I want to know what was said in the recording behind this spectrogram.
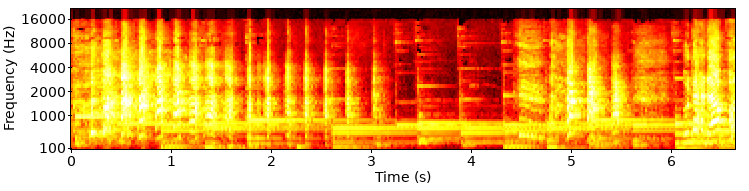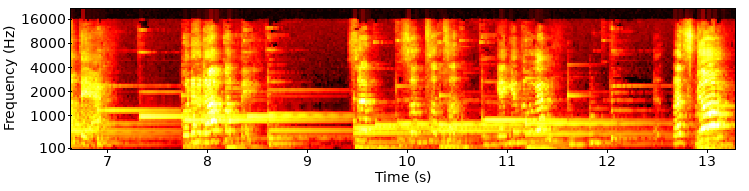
Udah dapat ya? Udah dapat nih. Set, set, set, set. Kayak gitu kan? Let's go.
